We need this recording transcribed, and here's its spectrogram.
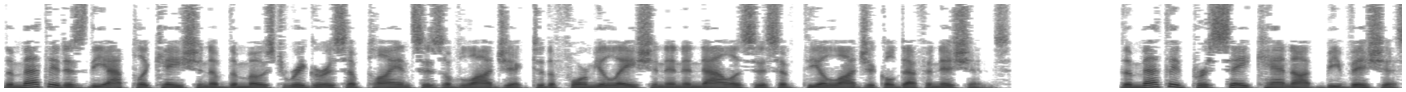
the method is the application of the most rigorous appliances of logic to the formulation and analysis of theological definitions. The method per se cannot be vicious,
